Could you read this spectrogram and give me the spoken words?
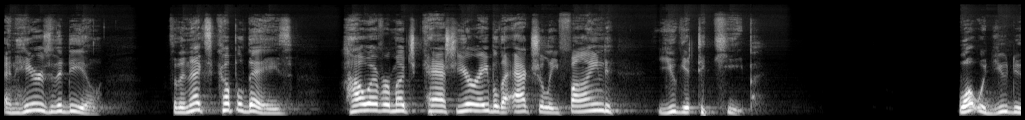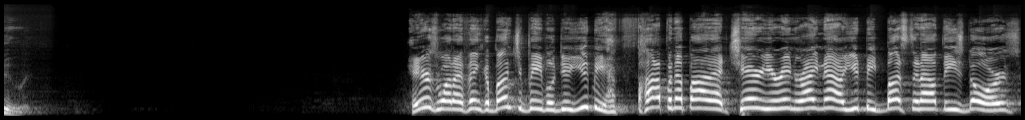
And here's the deal for the next couple days, however much cash you're able to actually find, you get to keep. What would you do? Here's what I think a bunch of people do. You'd be hopping up out of that chair you're in right now. You'd be busting out these doors.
